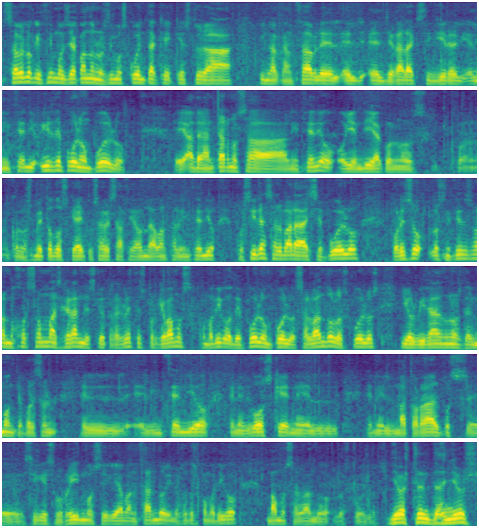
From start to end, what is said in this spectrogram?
¿Sabes lo que hicimos ya cuando nos dimos cuenta que, que esto era inalcanzable, el, llegar a extinguir el, incendio? Ir de pueblo en pueblo. Eh, adelantarnos al incendio, hoy en día con los, con, los métodos que hay, tú sabes hacia dónde avanza el incendio, pues ir a salvar a ese pueblo. Por eso los incendios a lo mejor son más grandes que otras veces, porque vamos, como digo, de pueblo en pueblo, salvando los pueblos y olvidándonos del monte. Por eso el, incendio en el bosque, en el, en el matorral, pues eh, sigue su ritmo, sigue avanzando y nosotros, como digo, vamos salvando los pueblos. Llevas 30 años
